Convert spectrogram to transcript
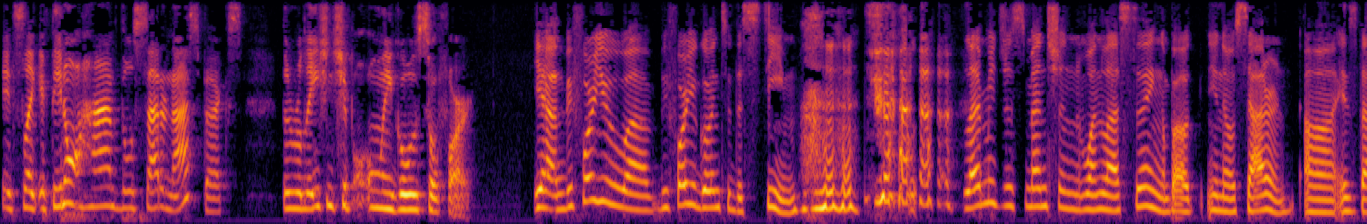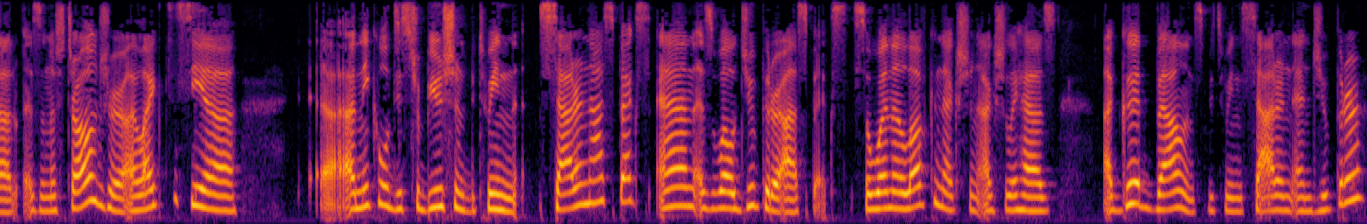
it's like if they don't have those Saturn aspects, the relationship only goes so far. Yeah, and before you uh, before you go into the steam, let me just mention one last thing about you know Saturn. Uh, is that as an astrologer, I like to see a an equal distribution between Saturn aspects and as well Jupiter aspects. So when a love connection actually has a good balance between Saturn and Jupiter,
